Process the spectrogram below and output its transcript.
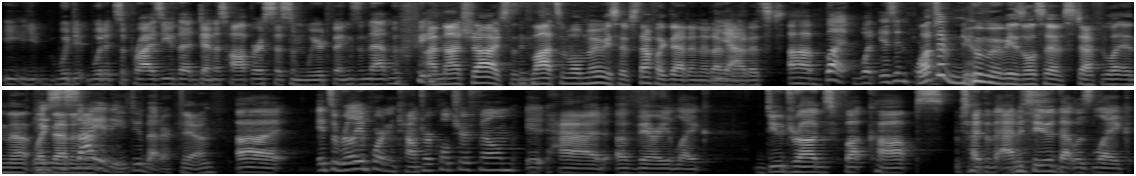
y- y- would it would it surprise you that Dennis Hopper says some weird things in that movie? I'm not shocked. Lots of old movies have stuff like that in it. I've Yeah. noticed. Uh, but what is important? Lots of new movies also have stuff in that like that society do better. Yeah. Uh, it's a really important counterculture film. It had a very like do drugs, fuck cops type of attitude that was like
